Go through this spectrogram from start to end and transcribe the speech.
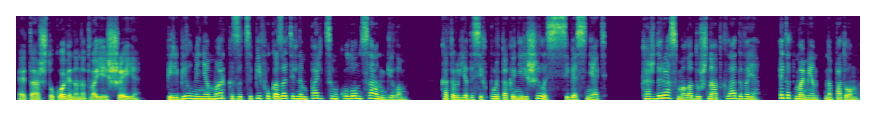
«Это штуковина на твоей шее», — перебил меня Марк, зацепив указательным пальцем кулон с ангелом, который я до сих пор так и не решилась с себя снять, каждый раз малодушно откладывая этот момент на потом.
